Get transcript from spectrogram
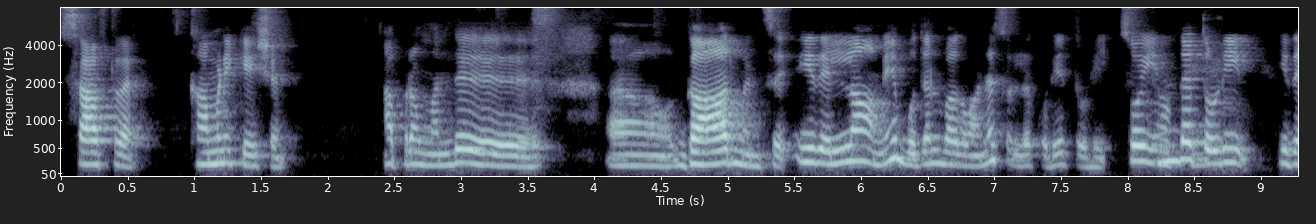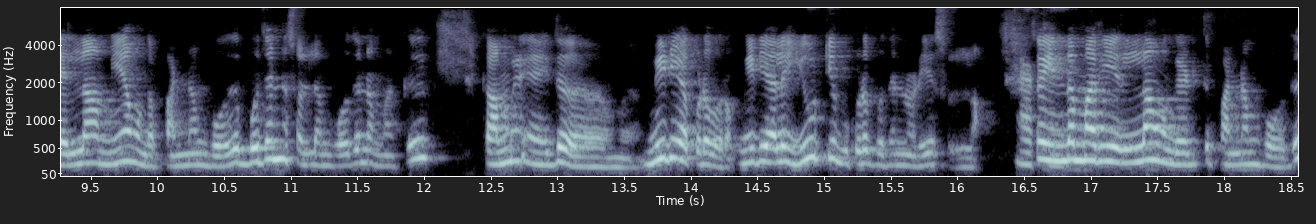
சாஃப்ட்வேர் கம்யூனிகேஷன் அப்புறம் வந்து கார்மெண்ட்ஸ் இது எல்லாமே புதன் பகவானை சொல்லக்கூடிய தொழில். ஸோ இந்த. தொழில் இது எல்லாமே அவங்க பண்ணும்போது புதன் சொல்லும் போது நமக்கு கம்மி இது மீடியா கூட வரும். மீடியால யூடியூப் கூட புதனுடைய சொல்லலாம். ஸோ இந்த மாதிரி எல்லாம் அவங்க எடுத்து பண்ணும்போது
